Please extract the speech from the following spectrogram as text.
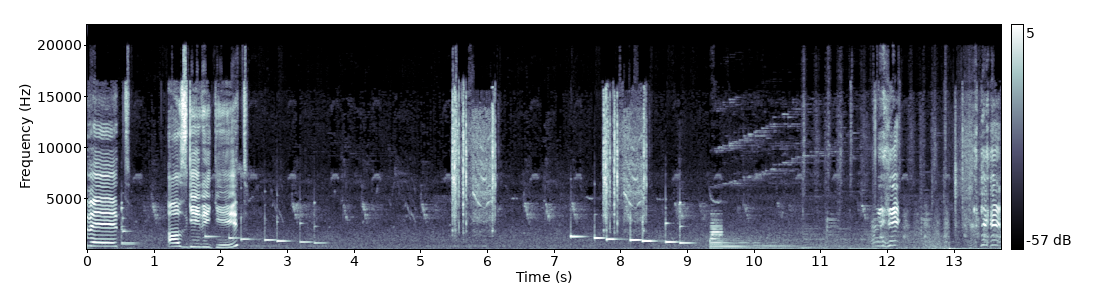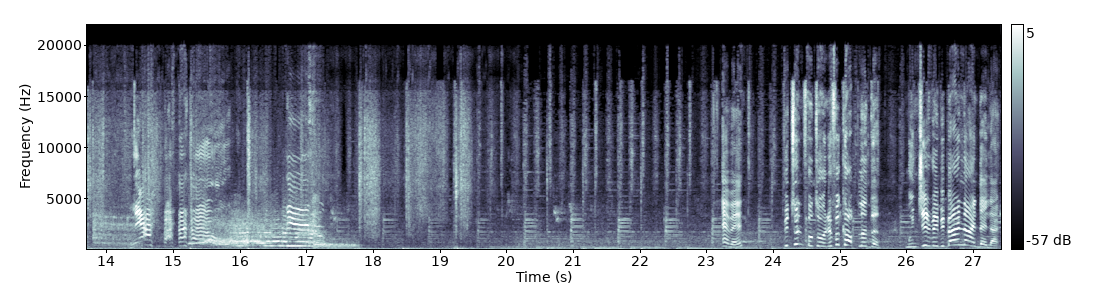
Evet. Az geri git. Mıncır ve biber neredeler?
